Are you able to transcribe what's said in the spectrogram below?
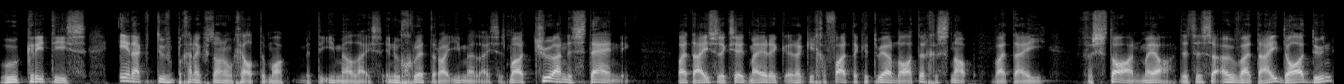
hoe krities en ek toe begin ek verstaan om geld te maak met die e-maillys en hoe groter daai e-maillys is. Maar 'n true understanding wat hy soos ek sê het my ruk- rukkie gevat. Ek het 2 jaar later gesnap wat hy verstaan. Maar ja, dit is 'n ou wat hy daar doen.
